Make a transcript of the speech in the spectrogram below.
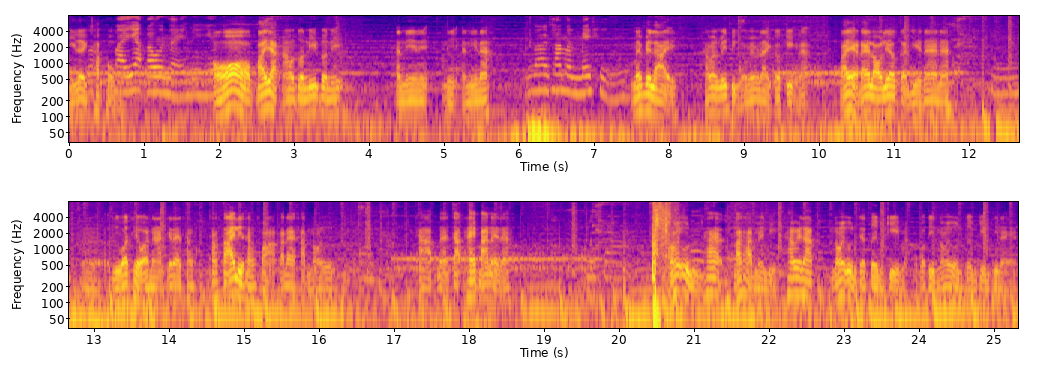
นี้เลยครับผมไปอยากเอาไหนเนี่ยอ๋อป้าอยากเอาตัวนี้ตัวนี้ อันนี้นี่นี่อันนี้นะ ได้ถ้ามันไม่ถึงไม่เป็นไร ถ้ามันไม่ถึงก็ไม่เป็นไรก็เก่งละป้าอยากได้ลอเรียวกับเยน่านะอืมเออหรือว่าเทลอนาถก็ได้ทางทางซ้ายหรือทางขวาก็ได้ครับน้องอุ่น ครับนะจัดให้ป้าหน่อยนะ ไม่ได้น้องอุ่นถ้าป้าถามหน่อยดิถ้าเวลาน้องอุ่นจะเติมเกมอะปกติน้องอุ่นเติมเกมที่ไหนอะ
